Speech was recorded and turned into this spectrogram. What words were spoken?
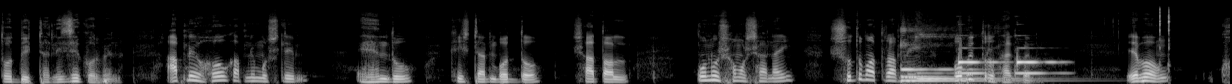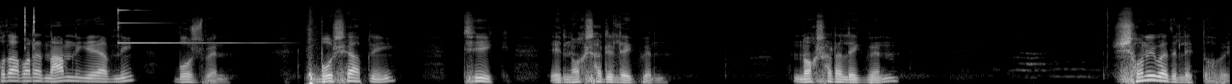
তদবিরটা নিজে করবেন। আপনি হোক আপনি মুসলিম, হিন্দু, খ্রিস্টান, বৌদ্ধ সাতল কোনো সমস্যা নাই, শুধুমাত্র আপনি পবিত্র থাকবেন এবং খোদা খোদাবানের নাম নিয়ে আপনি বসবেন। বসে আপনি ঠিক এই নকশাটি লিখবেন। নকশাটা লিখবেন। শনিবারে লিখতে হবে।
